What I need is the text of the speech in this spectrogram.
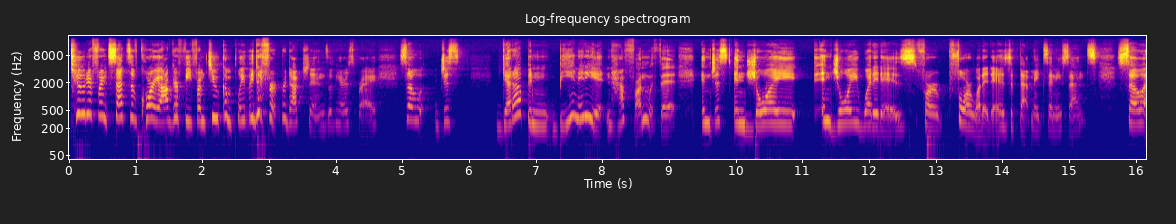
two different sets of choreography from two completely different productions of hairspray. So just get up and be an idiot and have fun with it and just enjoy enjoy what it is for for what it is if that makes any sense. So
